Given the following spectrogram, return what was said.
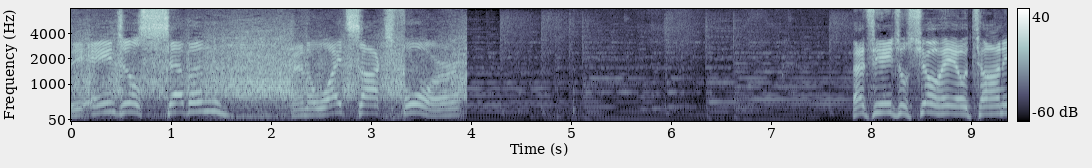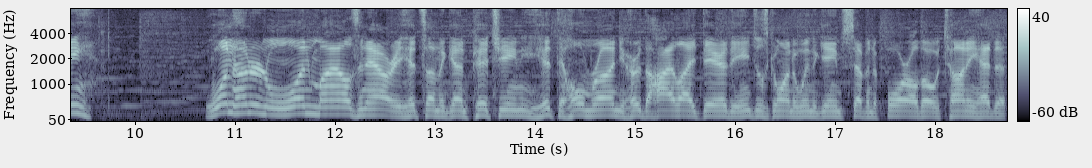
the Angels seven and the White Sox four. That's the Angels show. Hey, Ohtani. 101 miles an hour he hits on the gun pitching. He hit the home run. You heard the highlight there. The Angels go on to win the game 7 to 4, although Ohtani had to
